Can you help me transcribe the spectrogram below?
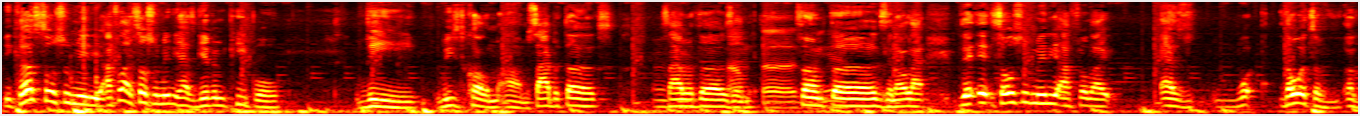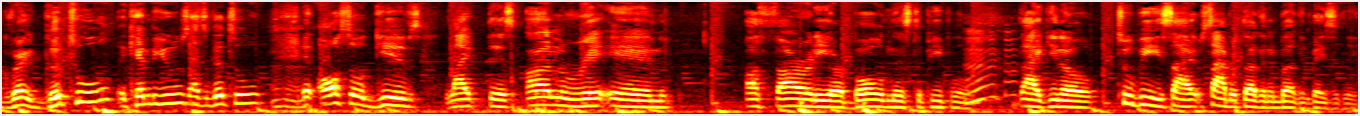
because social media. I feel like social media has given people the we used to call them um, cyber thugs. Mm-hmm. Cyber thugs and thugs, some yeah. thugs and all that. It, social media, I feel like, as though it's a, a very good tool, it can be used as a good tool. Mm-hmm. It also gives like this unwritten authority or boldness to people. Mm-hmm. Like, you know, to be cy- cyber thugging and bugging, basically.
